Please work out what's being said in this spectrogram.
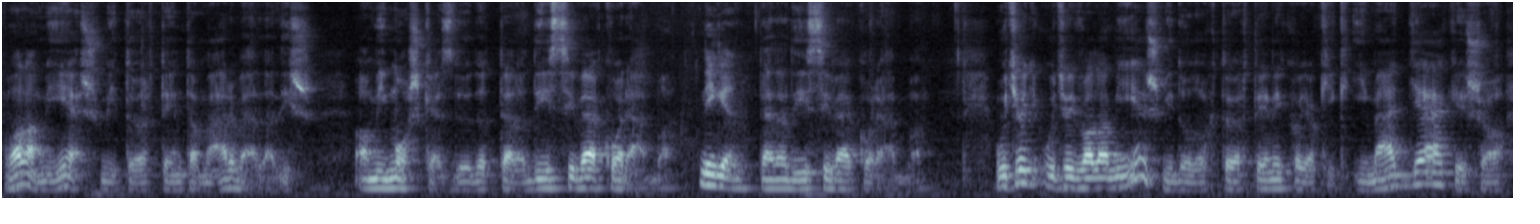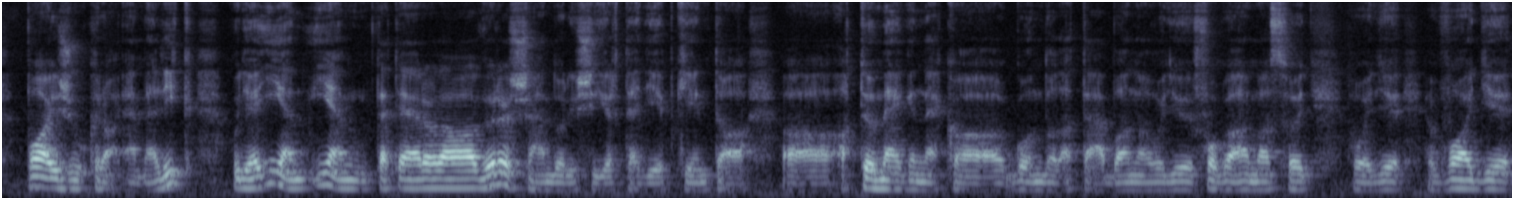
Valami ilyesmi történt a Marvel-lel is, ami most kezdődött el a DC-vel korábban. Igen. Tehát a DC-vel korábban. Úgyhogy, úgyhogy valami ilyesmi dolog történik, hogy akik imádják és a pajzsukra emelik, ugye ilyen, ilyen tehát erről a Vörös Sándor is írt egyébként a, a, a tömegnek a gondolatában, ahogy ő fogalmaz, hogy, hogy vagy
